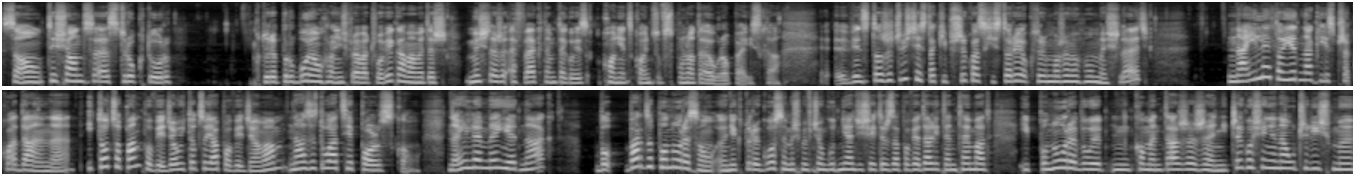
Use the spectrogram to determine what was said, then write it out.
są tysiące struktur, które próbują chronić prawa człowieka. Mamy też, myślę, że efektem tego jest koniec końców wspólnota europejska. Więc to rzeczywiście jest taki przykład z historii, o którym możemy pomyśleć. Na ile to jednak jest przekładalne i to, co Pan powiedział, i to, co ja powiedziałam, na sytuację polską. Na ile my jednak bo bardzo ponure są niektóre głosy. Myśmy w ciągu dnia dzisiaj też zapowiadali ten temat i ponure były mm, komentarze, że niczego się nie nauczyliśmy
